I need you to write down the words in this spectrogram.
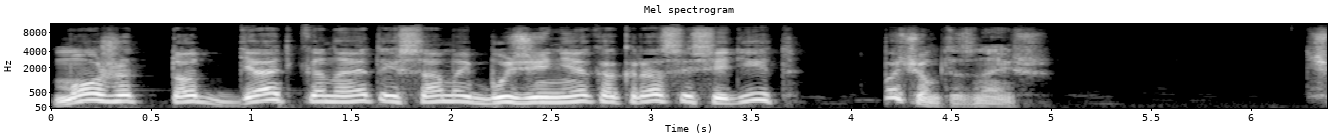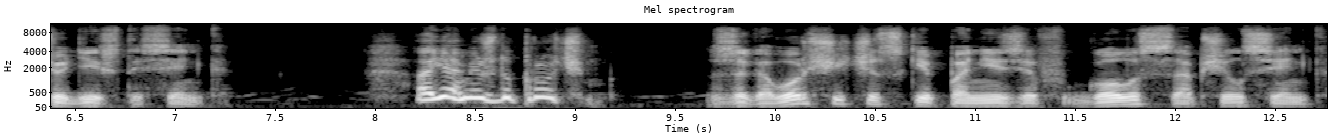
Может, тот дядька на этой самой Бузине как раз и сидит. Почем ты знаешь? Чудишь ты, Сенька. А я, между прочим, заговорщически понизив голос, сообщил Сенька.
